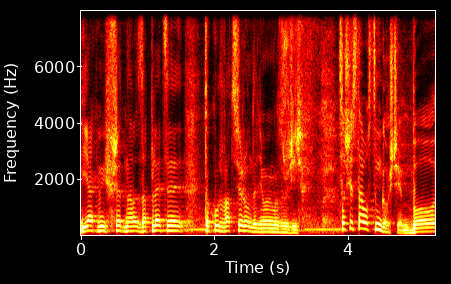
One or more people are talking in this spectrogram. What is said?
Jak mi wszedł na, za plecy, to kurwa trzy rundy nie mogłem go zrzucić. Co się stało z tym gościem? Bo,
